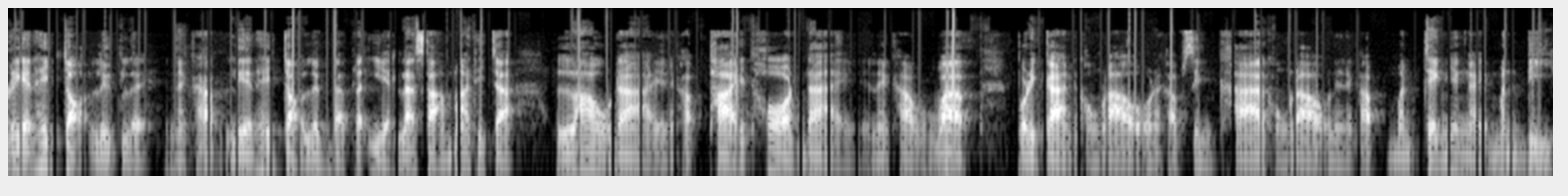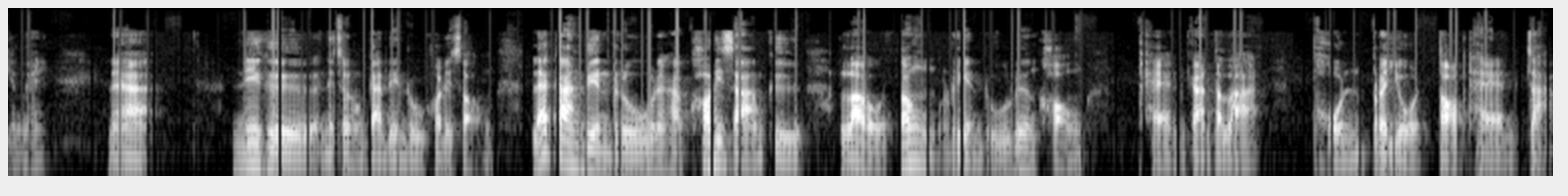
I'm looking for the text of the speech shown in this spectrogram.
เรียนให้เจาะลึกเลยนะครับ เรียนให้เจาะลึกแบบละเอียด และสามารถที่จะเล่าได้นะครับ ถ่ายทอดได้นะครับว่าบริการของเรานะครับ สินค้าของเราเนี่ยนะครับ มันเจ๋งยังไง มันดียังไงนะฮะ นี่คือในส่วนของการเรียนรู้ข้อที่ 2 และการเรียนรู้นะครับข้อที่ 3 คือ เราต้องเรียนรู้เรื่องของแผนการตลาด ผลประโยชน์ตอบแทนจาก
